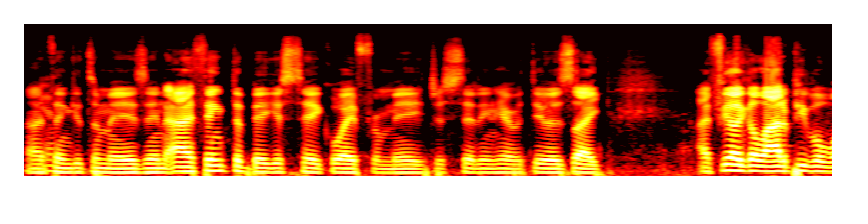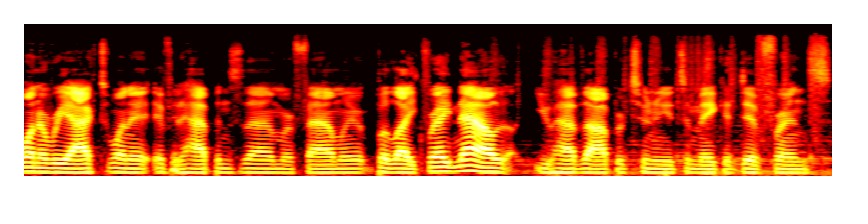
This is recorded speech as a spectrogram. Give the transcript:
I Yeah. think it's amazing. I think the biggest takeaway for me, just sitting here with you, is like, I feel like a lot of people want to react when it if it happens to them or family, but like right now, you have the opportunity to make a difference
